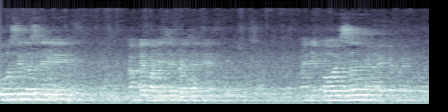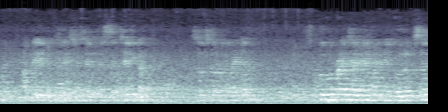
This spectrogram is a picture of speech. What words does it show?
उपस्थित असलेले आपल्या कॉलेजचे प्राचार्य मान्य पवार सर आपले संचालिका सर मॅडम उपप्राचार्य मान्य गौरव सर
